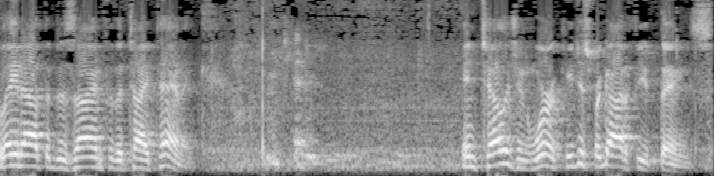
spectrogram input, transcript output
laid out the design for the Titanic. Intelligent work, he just forgot a few things.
